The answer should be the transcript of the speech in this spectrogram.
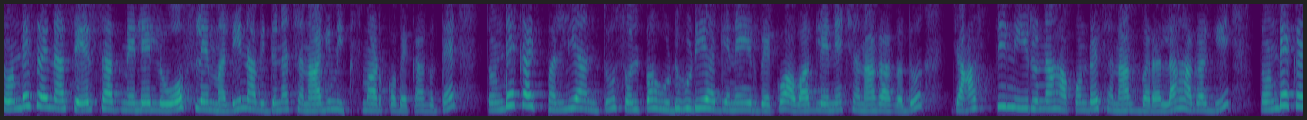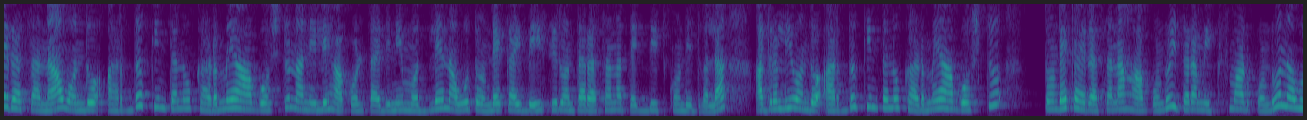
ತೊಂಡೆಕಾಯಿನ ಸೇರ್ಸಾದ್ಮೇಲೆ ಲೋ ಫ್ಲೇಮಲ್ಲಿ ನಾವು ಇದನ್ನ ಚೆನ್ನಾಗಿ ಮಿಕ್ಸ್ ಮಾಡ್ಕೋಬೇಕಾಗುತ್ತೆ. ತೊಂಡೆಕಾಯಿ ಪಲ್ಯ ಅಂತೂ ಸ್ವಲ್ಪ ಹುಡಿ ಹುಡಿಯಾಗೇನೆ ಇರಬೇಕು, ಅವಾಗ್ಲೇನೆ ಚೆನ್ನಾಗಾಗೋದು. ಜಾಸ್ತಿ ನೀರನ್ನ ಹಾಕೊಂಡ್ರೆ ಚೆನ್ನಾಗಿ ಬರಲ್ಲ. ಹಾಗಾಗಿ ತೊಂಡೆಕಾಯಿ ರಸನ ಒಂದು ಅರ್ಧಕ್ಕಿಂತನೂ ಕಡಿಮೆ ಆಗೋಷ್ಟು ನಾನು ಇಲ್ಲಿ ಹಾಕೊಳ್ತಾ ಇದ್ದೀನಿ. ಮೊದಲೇ ನಾವು ತೊಂಡೆಕಾಯಿ ಬೇಯಿಸಿರುವಂಥ ರಸನ ತೆಗೆದಿಟ್ಕೊಂಡಿದ್ವಲ್ಲ, ಅದರಲ್ಲಿ ಒಂದು ಅರ್ಧಕ್ಕಿಂತನೂ ಕಡಿಮೆ ಆಗೋಷ್ಟು ತೊಂಡೆಕಾಯಿ ರಸನ ಹಾಕೊಂಡು, ಈ ಥರ ಮಿಕ್ಸ್ ಮಾಡಿಕೊಂಡು ನಾವು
